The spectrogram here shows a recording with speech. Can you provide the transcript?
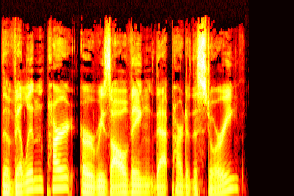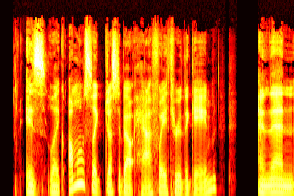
the villain part or resolving that part of the story is like almost like just about halfway through the game and then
